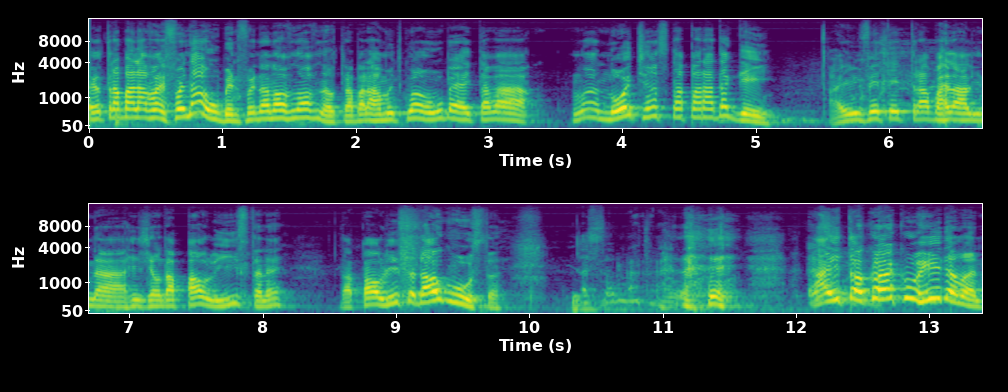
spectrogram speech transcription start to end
Eu trabalhava. Foi na Uber, não foi na 99, não. Eu trabalhava muito com a Uber, aí tava uma noite antes da parada gay. Aí eu inventei de trabalhar ali na região da Paulista, né? Da Paulista da Augusta. É muito boa. Aí tocou a corrida, mano.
